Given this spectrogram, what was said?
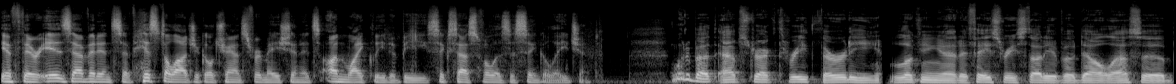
if there is evidence of histological transformation, it's unlikely to be successful as a single agent. What about abstract 330 looking at a phase 3 study of idelalisib,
